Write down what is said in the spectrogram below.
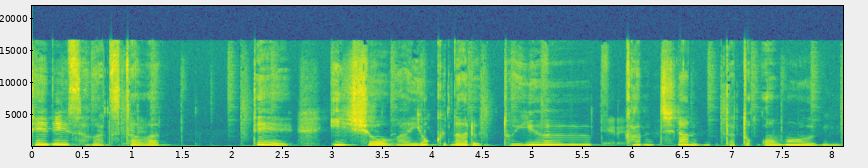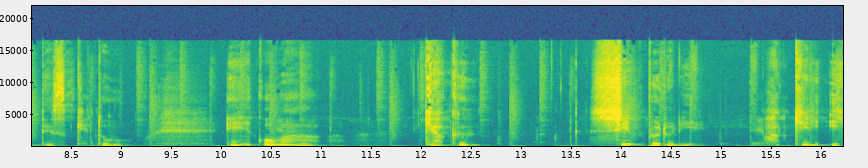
丁寧さが伝わって印象が良くなるという感じなんだと思うんですけど英語は逆シンプルにはっきり言っ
